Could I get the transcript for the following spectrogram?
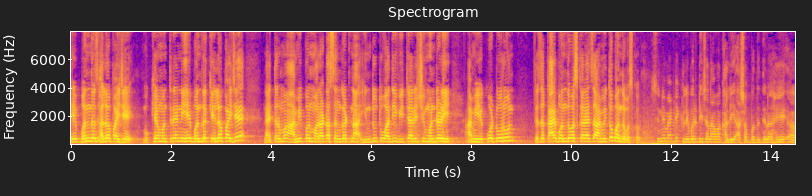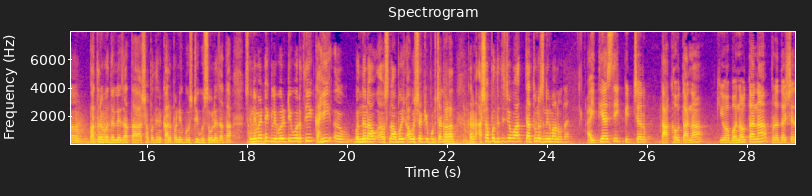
हे बंद झालं पाहिजे. मुख्यमंत्र्यांनी हे बंद केलं पाहिजे. नाहीतर मग आम्ही पण मराठा संघटना हिंदुत्ववादी विचाराची मंडळी आम्ही एकवटवरून त्याचा काय बंदोबस्त करायचा आम्ही तो बंदोबस्त करू. सिनेमॅटिक लिबर्टीच्या नावाखाली अशा पद्धतीनं हे पात्र बदलले जातात अशा पद्धतीने काल्पनिक गोष्टी घुसवल्या जातात सिनेमॅटिक लिबर्टीवरती काही बंधन असणं आव- आवश्यक आहे पुढच्या काळात कारण अशा पद्धतीचे वाद त्यातूनच निर्माण होत आहे. ऐतिहासिक पिक्चर दाखवताना किंवा बनवताना प्रदर्शित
